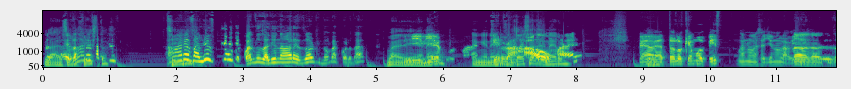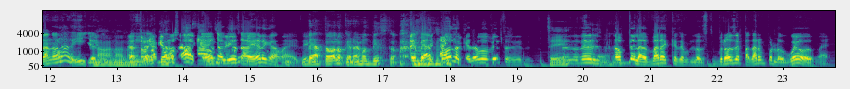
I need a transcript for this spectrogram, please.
la de. Ahora salió este año. ¿Cuándo salió una vara de surf? No me acordaba. Bueno, en enero, viejo. en enero, el 12 de rajado, enero. Vea, vea todo lo que hemos visto. Bueno, esa yo no la vi. No, no, esa no la vi. Yo No, no, no. Vea Todo lo que hemos Ah, que pasado, esa verga, mae. Sí. Vea todo lo que no hemos visto. Vean todo lo que no hemos visto. Sí. Ese es el Ajá. top de las varas que se- los bros se pasaron por los huevos, mae.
